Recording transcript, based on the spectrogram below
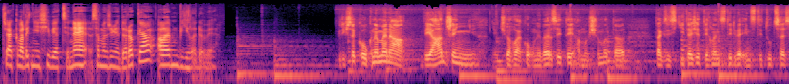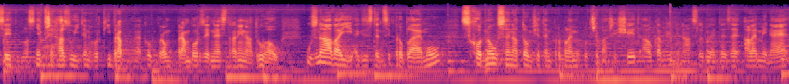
třeba kvalitnější věci. Ne samozřejmě do roka, ale výhledově. Když se koukneme na vyjádření něčeho jako univerzity a MŠMT, tak zjistíte, že tyhle ty dvě instituce si vlastně přehazují ten horký bram, jako brambor z jedné strany na druhou. Uznávají existenci problému, shodnou se na tom, že ten problém je potřeba řešit a okamžitě následuje teze, ale my ne,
